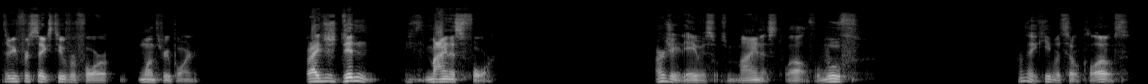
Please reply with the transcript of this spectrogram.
Three for six, two for four, one three pointer. But I just didn't. He's minus four. RJ Davis was minus 12. Woof. How did they keep it so close?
